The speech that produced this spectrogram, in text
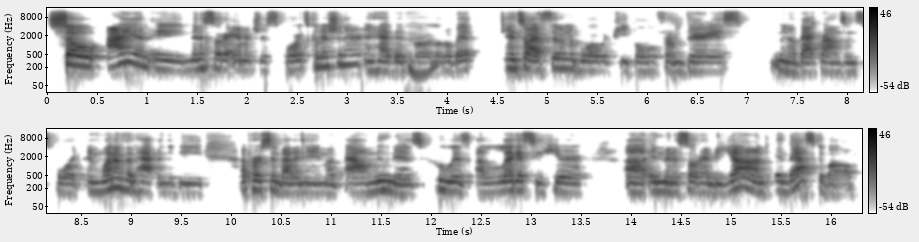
So I am a Minnesota Amateur Sports Commissioner and had been for a Mhm. little bit. And so I sit on the board with people from various, you know, backgrounds in sport. And one of them happened to be a person by the name of Al Nuness, who is a legacy here uh, in Minnesota and beyond in basketball.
